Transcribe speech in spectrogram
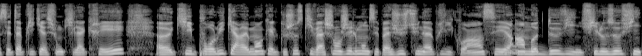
cette application qu'il a créée euh, qui est pour lui carrément quelque chose qui va changer le monde. C'est pas juste une appli quoi hein, c'est un mode de vie une philosophie.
